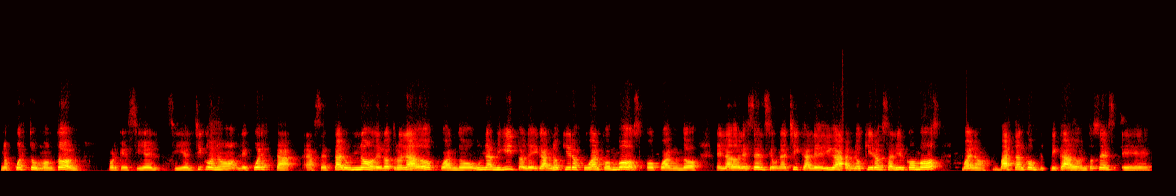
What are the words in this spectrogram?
nos cuesta un montón, porque si el, si el chico no le cuesta aceptar un no del otro lado, cuando un amiguito le diga no quiero jugar con vos, o cuando en la adolescencia una chica le diga no quiero salir con vos, bueno, va a estar complicado. Entonces, eh,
